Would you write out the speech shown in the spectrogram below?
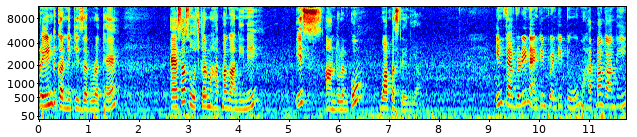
ट्रेंड करने की ज़रूरत है। ऐसा सोचकर महात्मा गांधी ने इस आंदोलन को वापस ले लिया। In February 1922 Mahatma Gandhi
